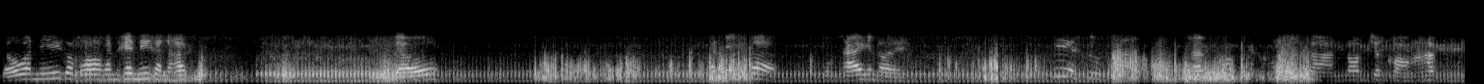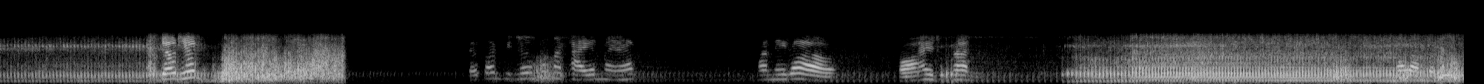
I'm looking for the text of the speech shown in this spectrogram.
เดี๋ยววันนี้ก็พอกันแค่นี้กันนะครับ เดี๋ยววันนี้ก็ส่งท้ายกันหน่อยนี่สุดครับการรอมเชียงของนะครับ เดี๋ยวเทปเดี๋ยวตอนปิดเทอมก็มาถ่ายกันใหม่ครับ วันนี้ก็ขอให้ทุกท่านสวัสดี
